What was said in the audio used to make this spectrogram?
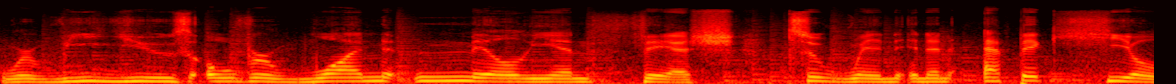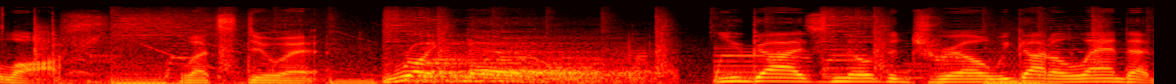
where we use over 1 million fish to win in an epic heal-off. Let's do it. Right now! You guys know the drill. We gotta land at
